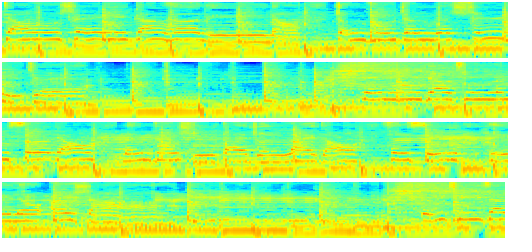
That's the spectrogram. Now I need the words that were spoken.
调谁敢和你闹，征服整个世界。面无表情，冷色调，冷淡时代准来到，粉丝逆流而上。人气在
